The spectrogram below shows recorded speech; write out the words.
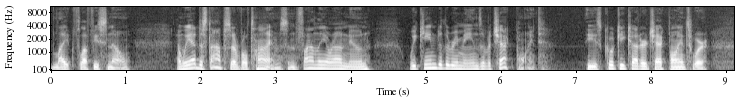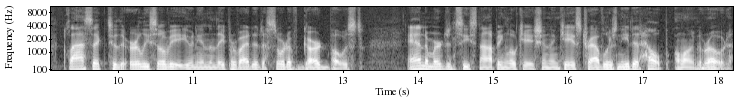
light, fluffy snow, and we had to stop several times. And finally, around noon, we came to the remains of a checkpoint. These cookie cutter checkpoints were classic to the early Soviet Union, and they provided a sort of guard post and emergency stopping location in case travelers needed help along the road.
